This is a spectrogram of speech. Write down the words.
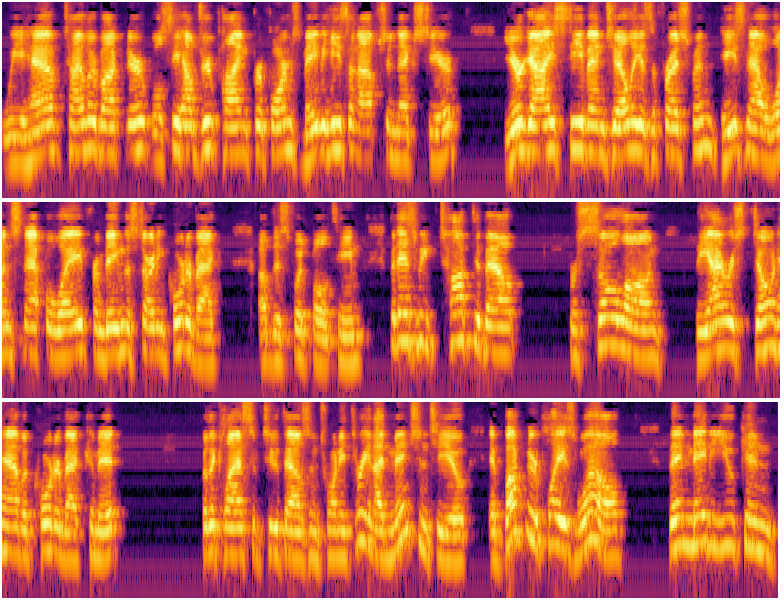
we have Tyler Buchner. We'll see how Drew Pine performs. Maybe he's an option next year. Your guy, Steve Angeli, is a freshman. He's now one snap away from being the starting quarterback of this football team. But as we've talked about for so long, the Irish don't have a quarterback commit for the class of 2023. And I mentioned to you, if Buchner plays well, then maybe you can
